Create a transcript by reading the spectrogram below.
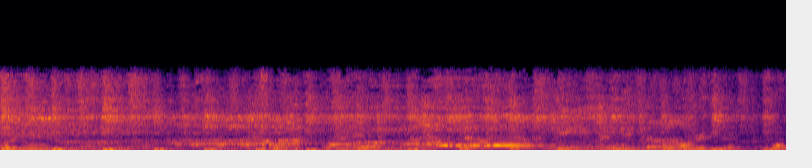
아이고 월요일이네 어?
